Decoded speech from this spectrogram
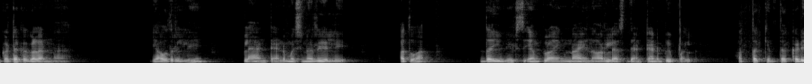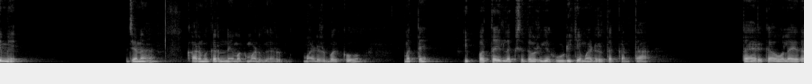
ಘಟಕಗಳನ್ನು ಯಾವುದರಲ್ಲಿ? ಪ್ಲ್ಯಾಂಟ್ ಆ್ಯಂಡ್ ಮಷಿನರಿಯಲ್ಲಿ ಅಥವಾ the units employing nine or less than ten people ಹತ್ತಕ್ಕಿಂತ ಕಡಿಮೆ ಜನ ಕಾರ್ಮಿಕರನ್ನು ನೇಮಕ ಮಾಡಿದ, ಮಾಡಿರಬೇಕು. ಮತ್ತು ಇಪ್ಪತ್ತೈದು ಲಕ್ಷದವರೆಗೆ ಹೂಡಿಕೆ ಮಾಡಿರತಕ್ಕಂಥ ತಯಾರಿಕಾ ವಲಯದ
